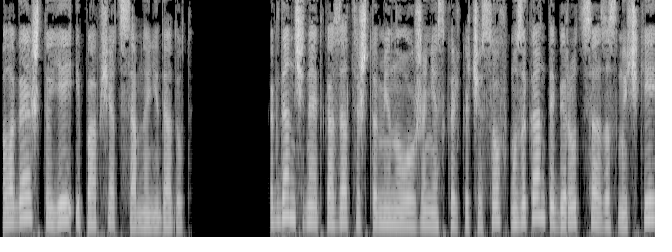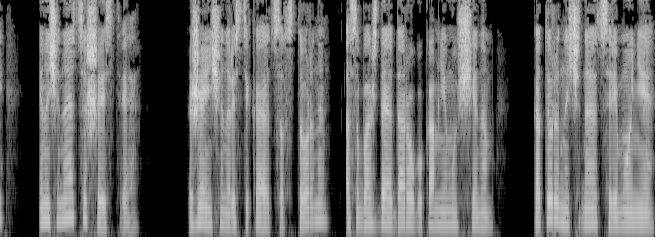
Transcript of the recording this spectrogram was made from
Полагаю, что ей и пообщаться со мной не дадут. Когда начинает казаться, что минуло уже несколько часов, музыканты берутся за смычки, и начинается шествие. Женщины растекаются в стороны, освобождая дорогу ко мне мужчинам, которые начинают церемонию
